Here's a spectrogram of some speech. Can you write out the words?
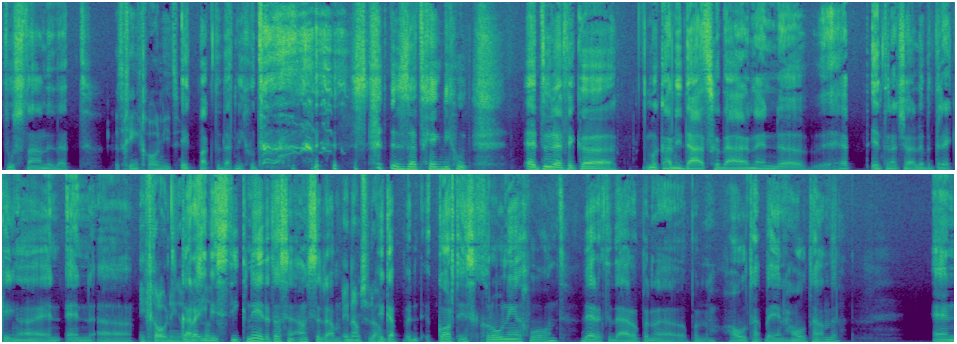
toestanden, dat... Het ging gewoon niet. Ik pakte dat niet goed. dus dat ging niet goed. En toen heb ik mijn kandidaats gedaan en uh, heb internationale betrekkingen en, en uh, in Groningen. Caraïbistiek. Nee, dat was in Amsterdam. In Amsterdam. Ik heb een, kort in Groningen gewoond. Werkte daar op een, op een hout, bij een houthandel. En,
